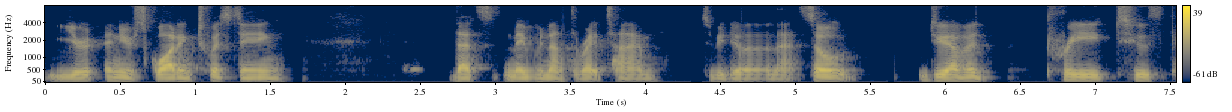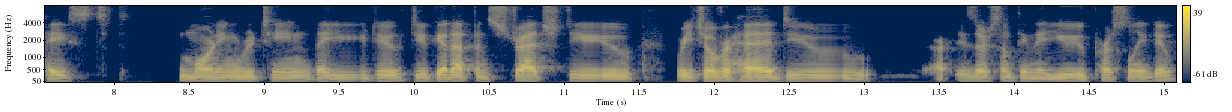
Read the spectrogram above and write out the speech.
You're and you're squatting, twisting. That's maybe not the right time to be doing that. So, do you have a pre-toothpaste morning routine that you do? Do you get up and stretch? Do you reach overhead? Do you is there something that you personally do?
